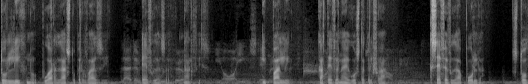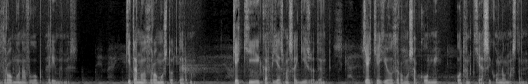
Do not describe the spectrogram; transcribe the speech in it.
το λίγνο που αργά στο περβάζει. Έβγαζα να έρθεις. Ή πάλι κατέβαινα εγώ στα κρυφά, ξέφευγα απ' όλα στο δρόμο να βγω που περίμενες. Κι ήταν ο δρόμος στο τέρμα. Και εκεί οι καρδιές μας αγγίζονταν. Και έκαιγε ο δρόμος ακόμη όταν πια σηκωνόμασταν.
